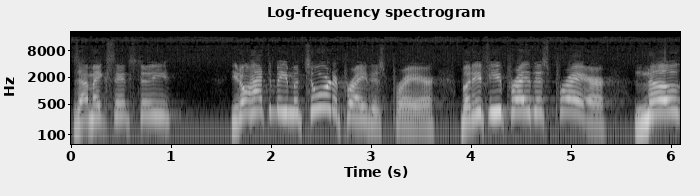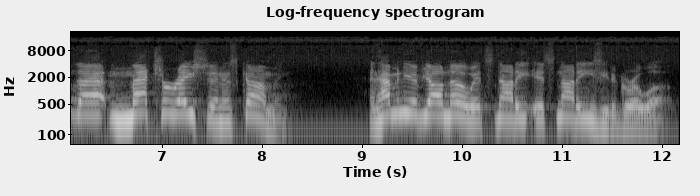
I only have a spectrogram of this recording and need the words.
Does that make sense to you? You don't have to be mature to pray this prayer, but if you pray this prayer, know that maturation is coming. And how many of y'all know it's not, it's not easy to grow up?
